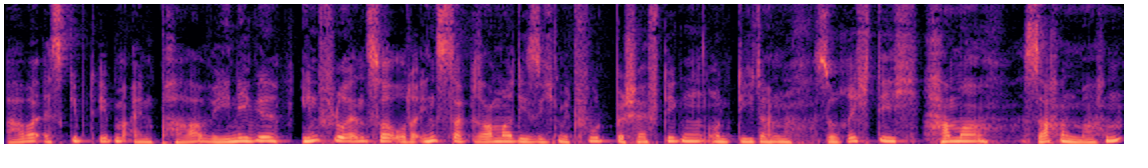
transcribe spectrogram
aber es gibt eben ein paar wenige Influencer oder Instagrammer, die sich mit Food beschäftigen und die dann so richtig Hammer Sachen machen.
